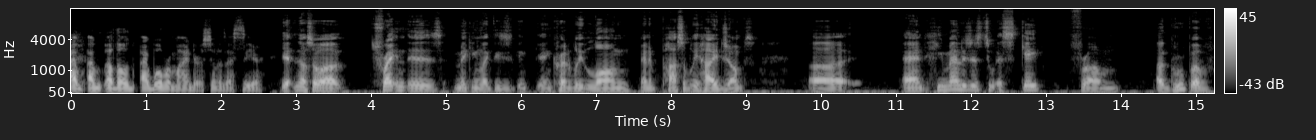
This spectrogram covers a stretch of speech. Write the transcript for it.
I, I, although I will remind her as soon as I see her. Yeah, no. So, uh, Triton is making like these in- incredibly long and impossibly high jumps, uh, and he manages to escape from a group of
